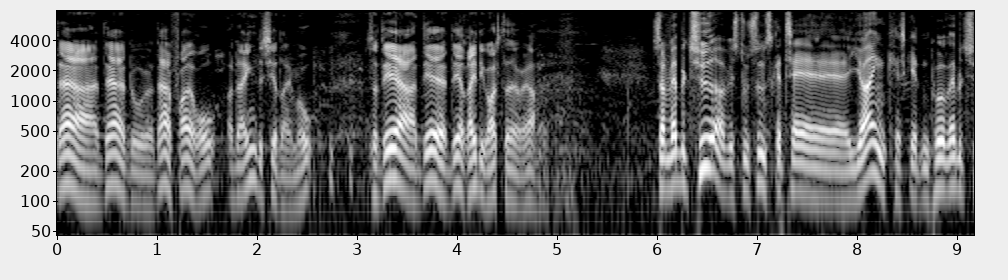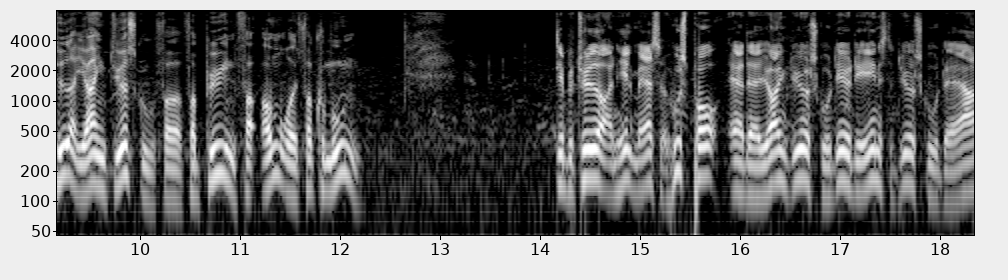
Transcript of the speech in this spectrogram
Der, der, er du, der er fred og ro, og der er ingen, der siger dig imod. Så det er, det er, det er et rigtig godt sted at være. Så hvad betyder, hvis du sådan skal tage øh, Jørgen-kasketten på, hvad betyder Jørgen Dyrsku for, for byen, for området, for kommunen? Det betyder en hel masse. Husk på, at uh, Jørgen Dyrsku, det er jo det eneste dyrsku, der er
